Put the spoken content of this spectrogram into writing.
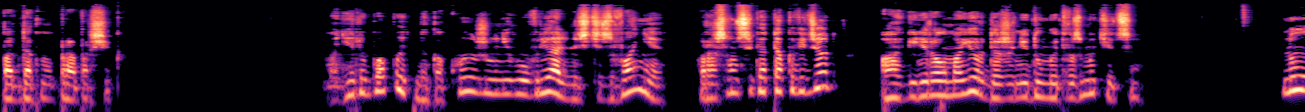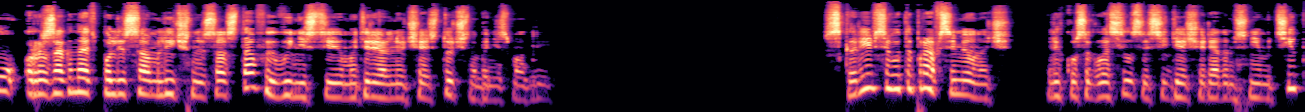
поддакнул прапорщик. Мне любопытно, какое же у него в реальности звание, раз он себя так ведет, а генерал-майор даже не думает возмутиться. Ну, разогнать по лесам личный состав и вынести материальную часть точно бы не смогли. Скорее всего, ты прав, Семенович, легко согласился сидящий рядом с ним тип,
